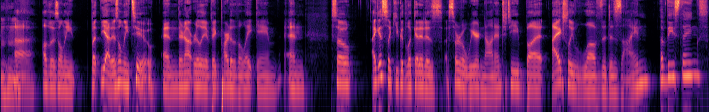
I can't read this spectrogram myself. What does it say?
Mhm. Uh, although there's only, but yeah, there's only two, and they're not really a big part of the late game. And so I guess like you could look at it as a sort of a weird non-entity, but I actually love the design of these things.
